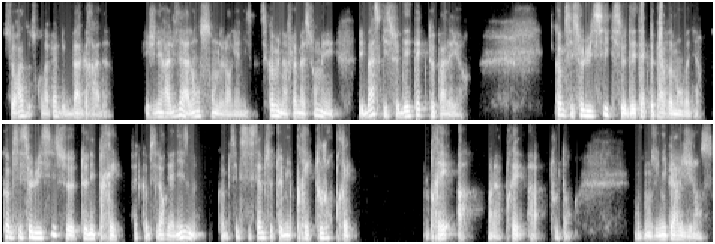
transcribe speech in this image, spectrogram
sera de ce qu'on appelle de bas grade et généralisée à l'ensemble de l'organisme. C'est comme une inflammation, mais les bases qui ne se détectent pas d'ailleurs. Comme si celui-ci qui se détecte pas vraiment, on va dire, comme si celui-ci se tenait prêt, comme si l'organisme, comme si le système se tenait prêt, toujours prêt, prêt à, voilà, prêt à tout le temps, dans une hypervigilance.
